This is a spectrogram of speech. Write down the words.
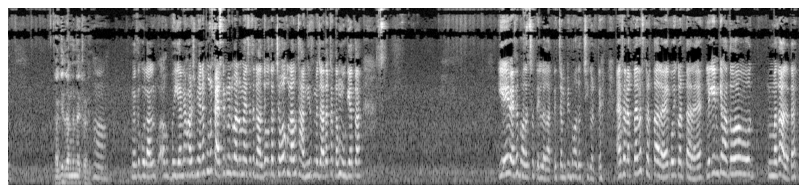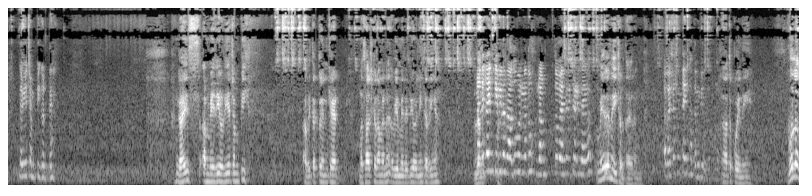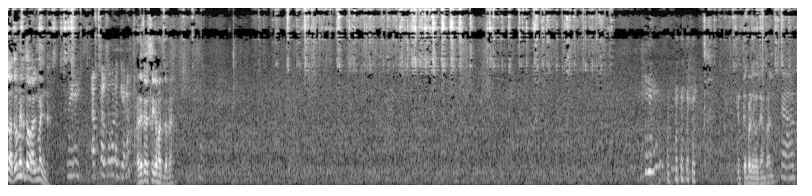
ताकि रंग न चढ़े। हाँ मैं तो गुलाल भैया ने हर्ष भैया ने पूरा पैकेट मेरे बालों में ऐसे डाल दिया वो तो अच्छा हुआ गुलाल था नहीं इसमें ज़्यादा खत्म हो गया था। ये वैसे बहुत अच्छा तेल लगाते हैं चंपी बहुत अच्छी करते हैं। ऐसा लगता है बस करता रहे कोई करता रहे। लेकिन इनके हाथों में वो मज़ा आ जाता है जब ये चंपी करते हैं। गाइस अब मेरी हो रही है चंपी। अभी तक तो इनके मसाज करा मैंने अब ये मेरे भी ऑयलिंग कर रही हैं। मैंने कहा इनके भी लगा दूँ वरना तो रंग तो वैसे भी चढ़ जाएगा। मेरे नहीं चढ़ता है रंग। अब वैसे तो तेल खत्म भी हो गया हाँ तो कोई नहीं। वो लगा दो मेरे तो आलमंड नहीं नहीं अब सरसों का लग गया ना। अरे तो इससे क्या मतलब है? कितने बड़े होते हैं बाल? हाँ।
